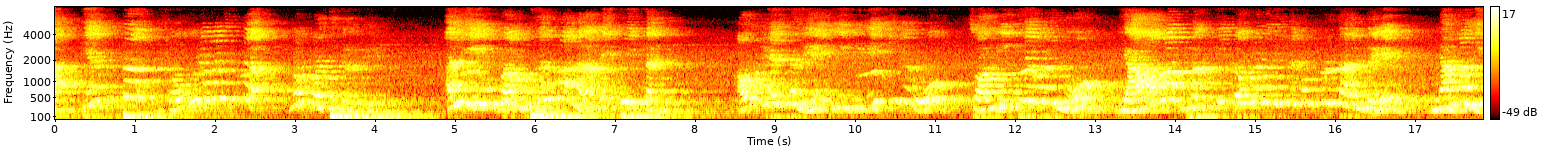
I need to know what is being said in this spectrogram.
ಅತ್ಯಂತ ಗೌರವದಿಂದ ನೋಡ್ಕೊಳ್ತಿದ್ರಂತೆ. ಅಲ್ಲಿ ಒಬ್ಬ ಮುಸಲ್ಮಾನ ವ್ಯಕ್ತಿ ಇದ್ದಾನೆ. ಅವರು ಹೇಳ್ತಾನೆ, ಈ ವಿದೇಶಿಯರು ಸ್ವಾಮೀಜಿಯವರನ್ನು ಯಾವ ಭಕ್ತಿ ನೋಡ್ಕೊಳ್ತಾರಂದ್ರೆ ನಮ್ಮಲ್ಲಿ,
